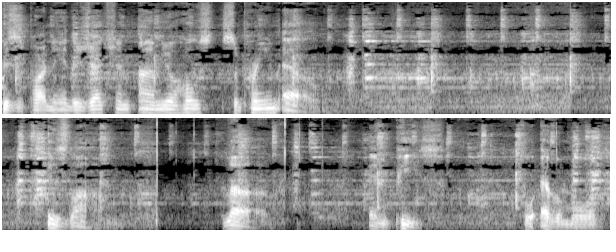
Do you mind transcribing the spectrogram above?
This is Pardon The Interjection. I'm your host, Supreme El. Islam, love, and peace forevermore.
